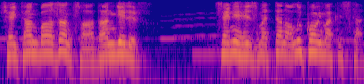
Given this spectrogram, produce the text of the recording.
şeytan bazen sağdan gelir. Seni hizmetten alıkoymak ister.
